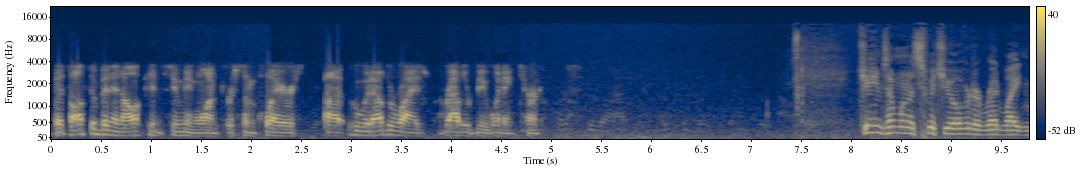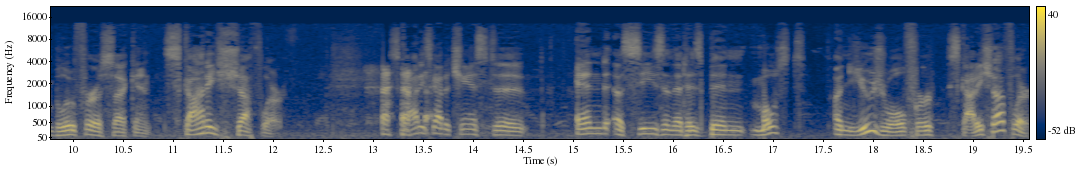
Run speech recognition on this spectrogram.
but it's also been an all consuming one for some players uh, who would otherwise rather be winning tournaments. James, I want to switch you over to red, white, and blue for a second. Scotty Scheffler Scotty's got a chance to end a season that has been most unusual for Scotty Scheffler.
